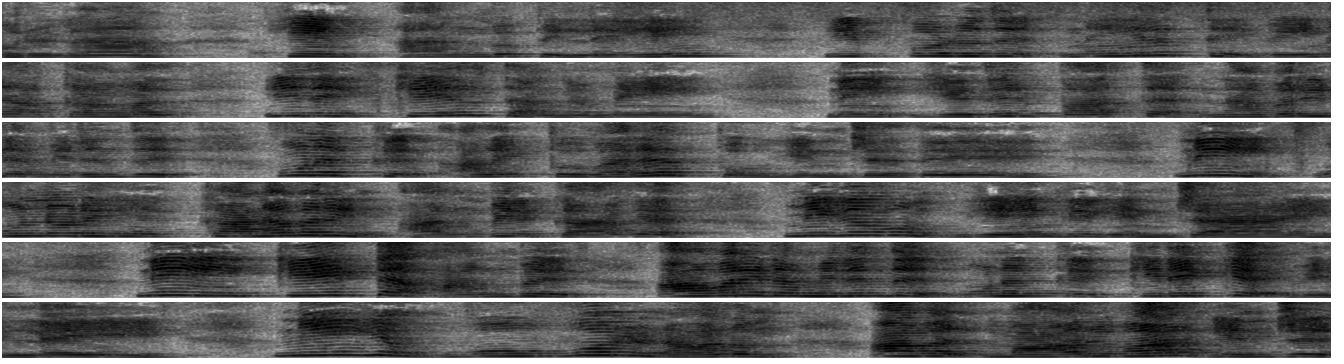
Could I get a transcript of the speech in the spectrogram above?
முருகா என் அன்பு பிள்ளையே இப்பொழுது நேரத்தை வீணாக்காமல் இதை கேள் தங்கமே. நீ எதிர்பார்த்த நபரிடமிருந்து உனக்கு அழைப்பு வர போகின்றது. நீ உன்னுடைய கணவரின் அன்பிற்காக மிகவும் ஏங்குகின்றாய். நீ கேட்ட அன்பு அவரிடமிருந்து உனக்கு கிடைக்கவில்லை நீயும் ஒவ்வொரு நாளும் அவர் மாறுவார் என்று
